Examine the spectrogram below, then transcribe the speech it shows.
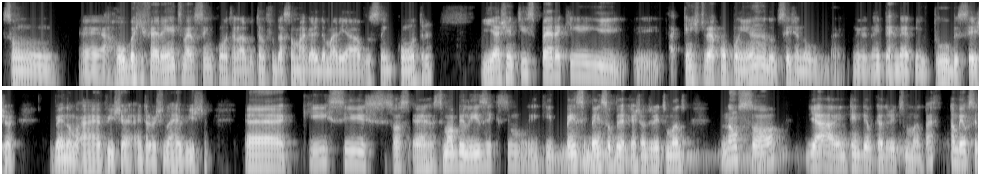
são é, arrobas diferentes, mas você encontra lá, botando Fundação Margarida Maria você encontra, e a gente espera que quem estiver acompanhando, seja no, na internet, no YouTube, seja vendo a revista, a entrevista na revista, é, que se, é, se mobilize que se, que pense bem sobre a questão de direitos humanos, não só de ah, entender o que é direitos humanos, mas também você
